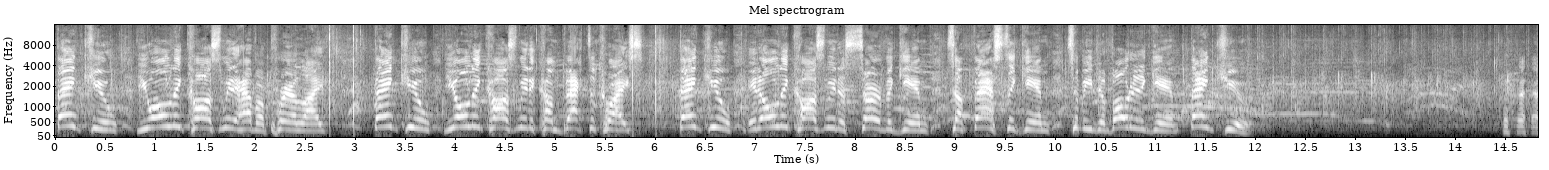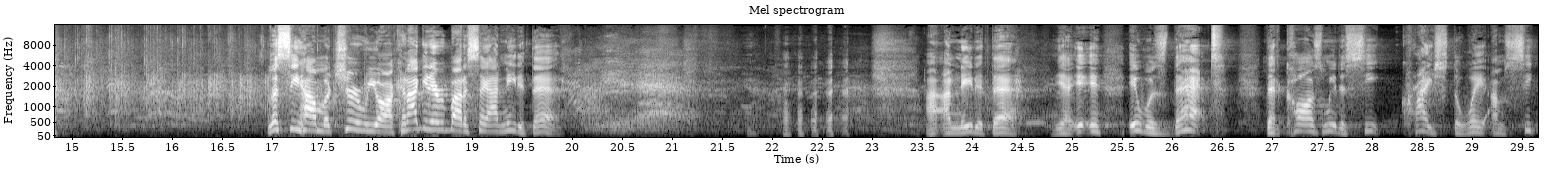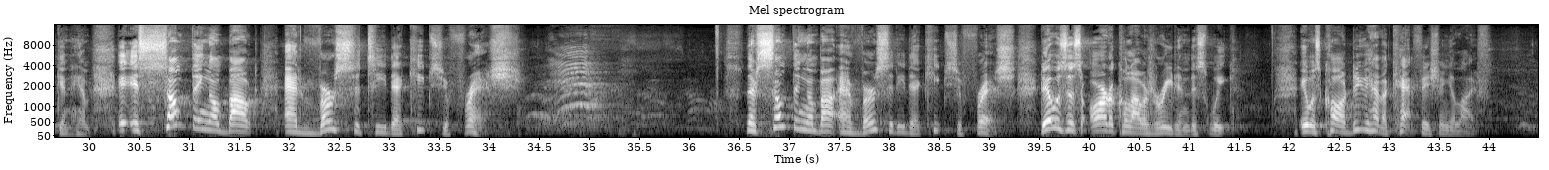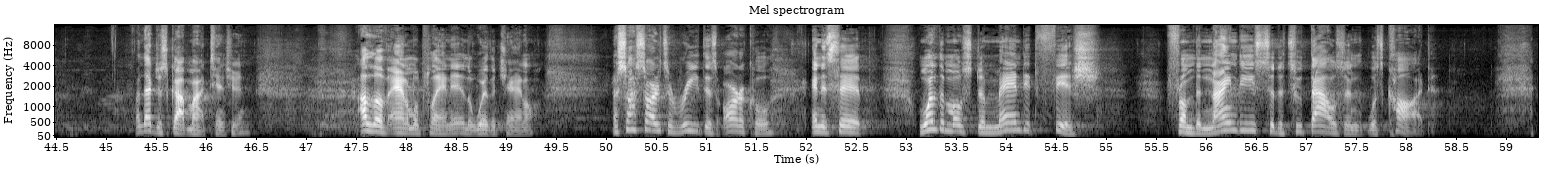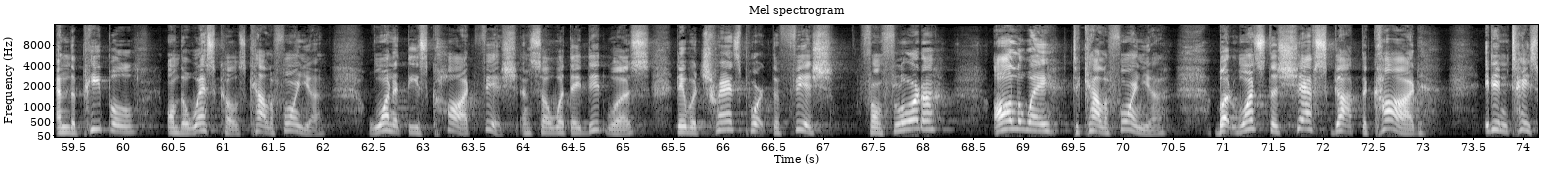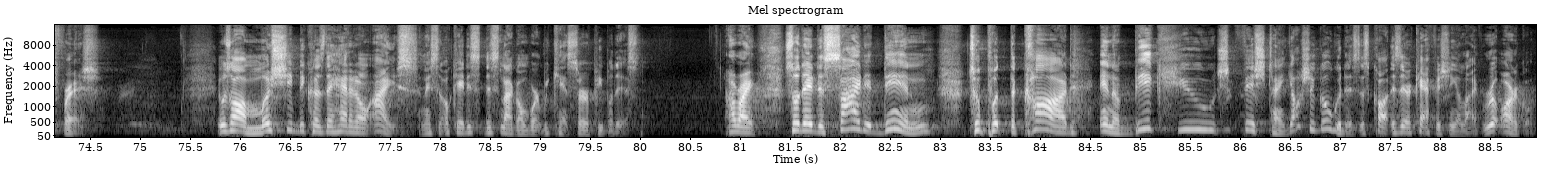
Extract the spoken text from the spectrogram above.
Thank you. You only caused me to have a prayer life. Thank you. You only caused me to come back to Christ. Thank you. It only caused me to serve again, to fast again, to be devoted again. Thank you. Let's see how mature we are. Can I get everybody to say, I needed that? I needed that. I, I, needed that. Yeah, it, it, it was that that caused me to seek Christ the way I'm seeking Him. It's something about adversity that keeps you fresh. There's something about adversity that keeps you fresh. There was this article I was reading this week. It was called Do You Have a Catfish in Your Life? And that just got my attention. I love Animal Planet and the Weather Channel. And so I started to read this article, and it said one of the most demanded fish from the 90s to the 2000s was cod. And the people on the West Coast, California, wanted these cod fish. And so what they did was they would transport the fish from Florida all the way to California. But once the chefs got the cod, it didn't taste fresh. It was all mushy because they had it on ice. And they said, okay, this, this is not gonna work. We can't serve people this. All right, so they decided then to put the cod in a big, huge fish tank. Y'all should Google this. It's called, Is There a Catfish in Your Life? Real article.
